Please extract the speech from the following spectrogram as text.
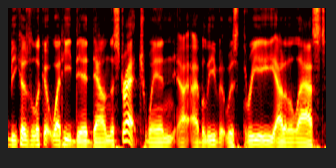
because look at what he did down the stretch when I believe it was three out of the last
